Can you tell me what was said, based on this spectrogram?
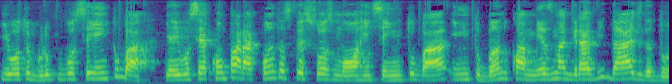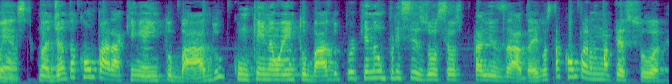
e outro grupo você ia entubar. E aí você ia comparar quantas pessoas morrem sem entubar e entubando com a mesma gravidade da doença. Não adianta comparar quem é entubado com quem não é entubado porque não precisou ser hospitalizado randomizado. Aí você está comparando uma pessoa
